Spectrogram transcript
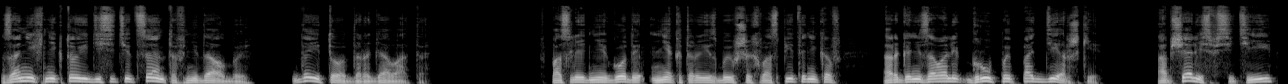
за них никто и десяти центов не дал бы, да и то дороговато. В последние годы некоторые из бывших воспитанников организовали группы поддержки, общались в сети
